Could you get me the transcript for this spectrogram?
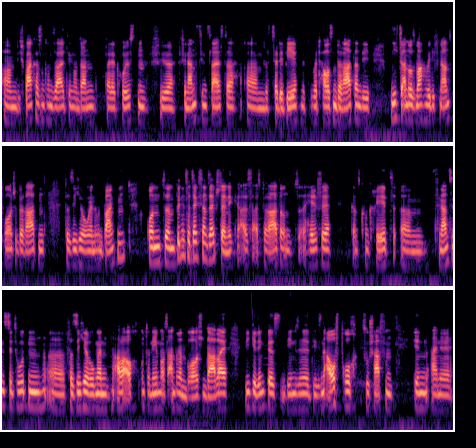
die Sparkassen Consulting und dann bei der größten für Finanzdienstleister, ähm, das ZDB, mit über 1000 Beratern, die nichts anderes machen wie die Finanzbranche beraten, Versicherungen und Banken. Und ähm, bin jetzt seit sechs Jahren selbstständig als, als Berater und äh, helfe ganz konkret ähm, Finanzinstituten, äh, Versicherungen, aber auch Unternehmen aus anderen Branchen dabei, wie gelingt es in dem Sinne, diesen Aufbruch zu schaffen in eine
